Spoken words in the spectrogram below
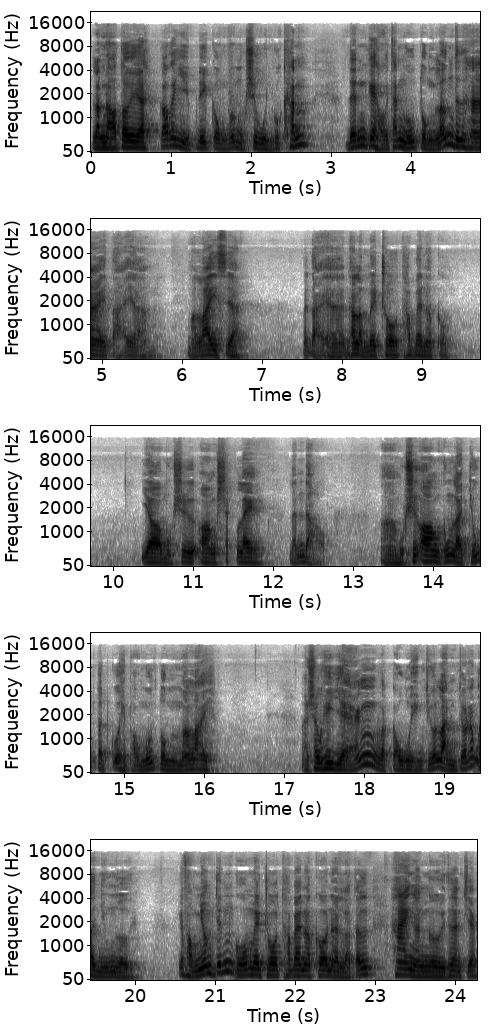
Lần nọ tôi à, có cái dịp đi cùng với một sư Quỳnh Quốc Khánh đến cái hội thánh ngũ tuần lớn thứ hai tại à, Malaysia tại à, đó là Metro Tabernacle do một sư On Sắc Lan lãnh đạo. À, một sư On cũng là chủ tịch của hiệp hội ngũ tuần Malay à, sau khi giảng và cầu nguyện chữa lành cho rất là nhiều người. Cái phòng nhóm chính của Metro Tabernacle này là tới 2.000 người thưa anh chị em.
